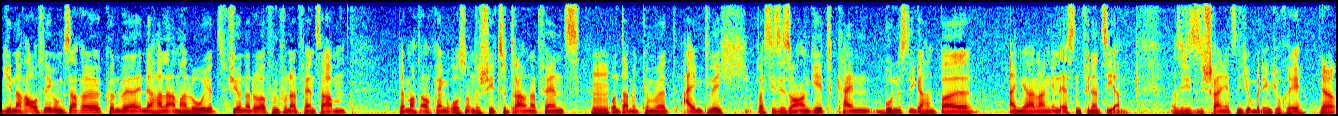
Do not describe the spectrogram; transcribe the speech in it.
je nach Auslegungssache, können wir in der Halle am Hallo jetzt 400 oder 500 Fans haben. Das macht auch keinen großen Unterschied zu 300 Fans. Mhm. Und damit können wir eigentlich, was die Saison angeht, keinen Bundesliga-Handball ein Jahr lang in Essen finanzieren. Also die schreien jetzt nicht unbedingt Juche. Ja.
